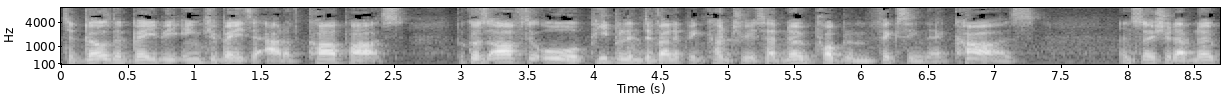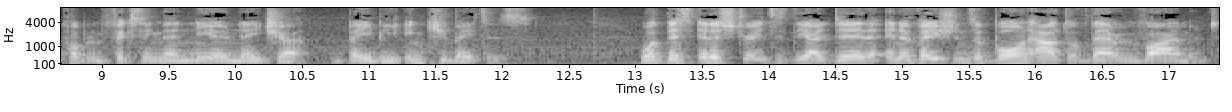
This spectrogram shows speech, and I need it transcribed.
to build a baby incubator out of car parts because, after all, people in developing countries had no problem fixing their cars and so should have no problem fixing their NeoNurture baby incubators. What this illustrates is the idea that innovations are born out of their environment,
